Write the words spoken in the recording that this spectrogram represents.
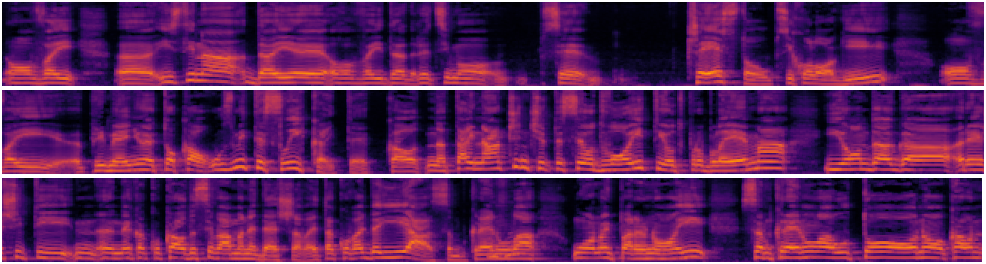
Ovaj, uh, istina da je, ovaj, da recimo se često u psihologiji uh, ovaj, primenjuje to kao uzmite slikajte, kao na taj način ćete se odvojiti od problema i onda ga rešiti nekako kao da se vama ne dešava. E tako valjda i ja sam krenula uh. -huh. u onoj paranoji, sam krenula u to ono kao,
